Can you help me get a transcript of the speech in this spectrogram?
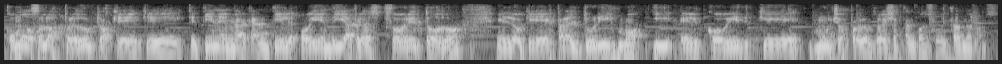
cómo son los productos que, que, tiene mercantil hoy en día, pero sobre todo en lo que es para el turismo y el COVID, que muchos productores ya están consultándonos.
